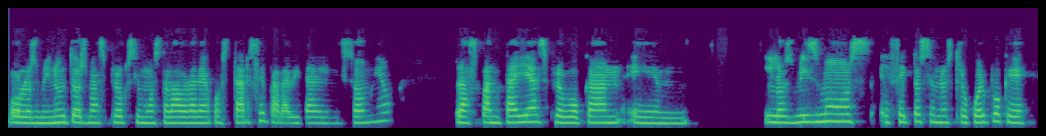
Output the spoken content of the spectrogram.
o los minutos más próximos a la hora de acostarse para evitar el insomnio. Las pantallas provocan em, los mismos efectos en nuestro cuerpo que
